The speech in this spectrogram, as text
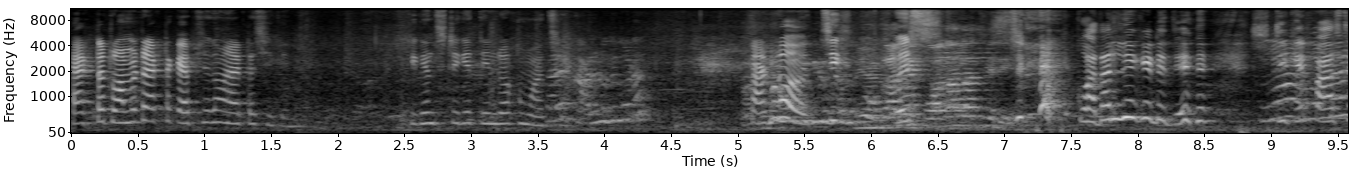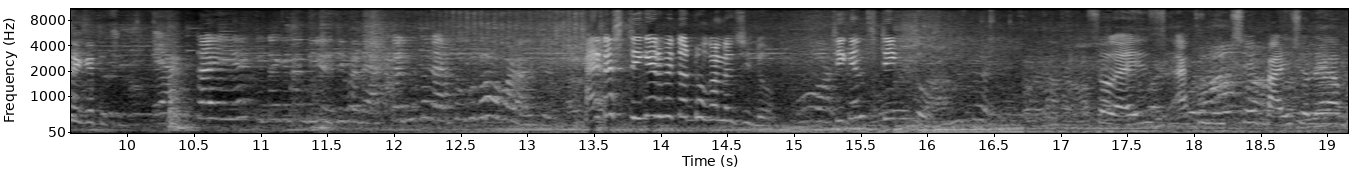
একটা টমেটো একটা ক্যাপসিকাম আর একটা চিকেন। চিকেন স্টিকের তিন রকম আছে। কাটলো চিক- ওই কোদাল দিয়ে কেটেছে। স্টিকের পাশটা কেটেছে। একটা ইয়ে কেটে কেটে দিয়েছি মানে একটা ভিতরে এতগুলো আবার আছে। একটা স্টিকের ভিতর ঢোকানো ছিল। চিকেন স্টিক তো। সো গাইজ এখন হচ্ছে বাড়ি চলে যাব।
